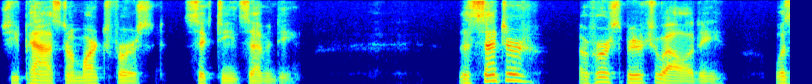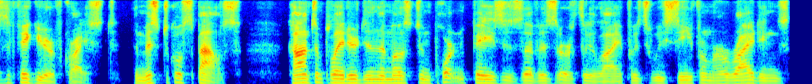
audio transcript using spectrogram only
She passed on March 1st, 1670. The center of her spirituality was the figure of Christ, the mystical spouse, contemplated in the most important phases of his earthly life, as we see from her writings,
